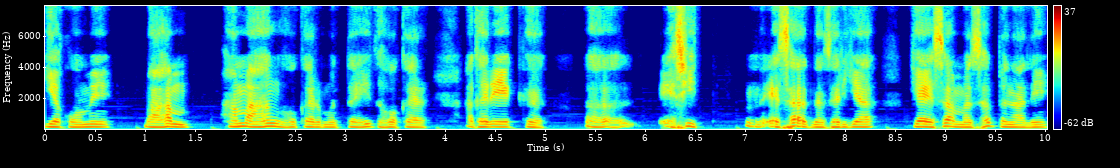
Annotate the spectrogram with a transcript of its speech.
ये कौमें बाहम, हम आहंग होकर मुतहद होकर अगर एक ऐसी, ऐसा नज़रिया या ऐसा मज़हब बना लें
